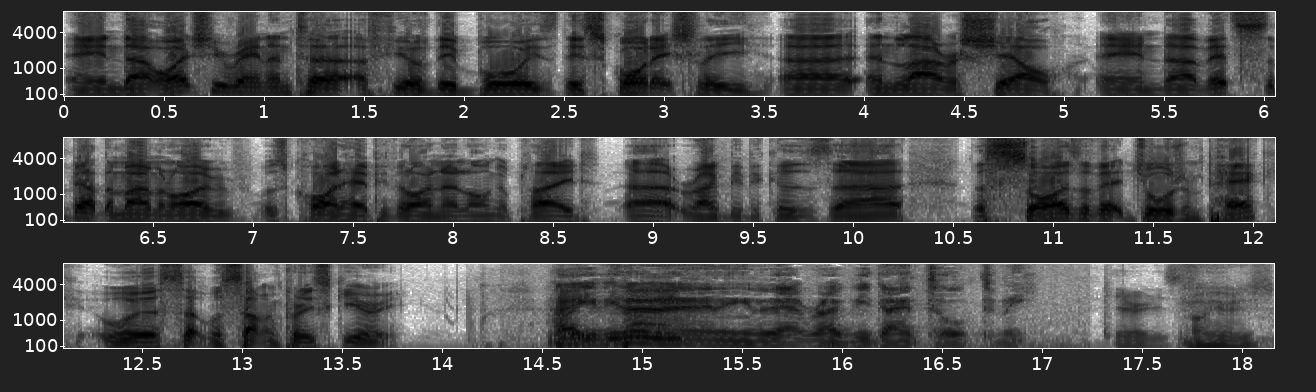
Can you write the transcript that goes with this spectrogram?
And uh, I actually ran into a few of their boys, their squad actually uh, in La Rochelle, and uh, that's about the moment I was quite happy that I no longer played uh, rugby because uh, the size of that Georgian pack was was something pretty scary. Hey, Hey, if you don't know anything about rugby, don't talk to me. There it is. Oh, here it is.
